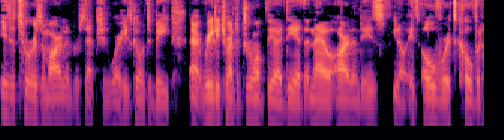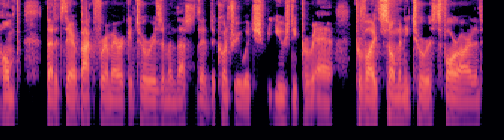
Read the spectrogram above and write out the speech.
is a Tourism Ireland reception where he's going to be uh, really trying to drum up the idea that now Ireland is, you know, it's over its COVID hump, that it's there back for American tourism, and that the, the country which usually pro- uh, provides so many tourists for Ireland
